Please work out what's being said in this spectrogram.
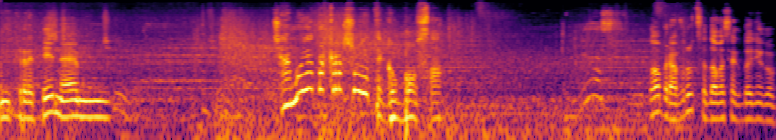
Tym kretynem. Czemu ja tak raszuję tego bossa? Dobra, wrócę do was jak do niego.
